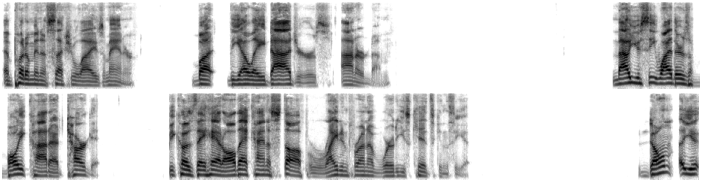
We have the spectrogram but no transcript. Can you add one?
and put them in a sexualized manner. But the LA Dodgers honored them. Now you see why there's a boycott at Target because they had all that kind of stuff right in front of where these kids can see it. Don't uh, you,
